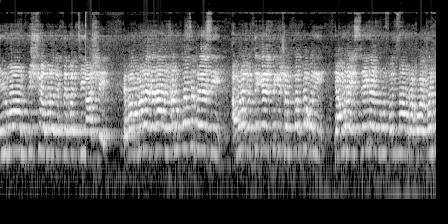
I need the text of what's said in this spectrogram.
নির্মম দৃশ্য আমরা দেখতে পাচ্ছি আসে। এবং আমরা যারা অনুপস্থিত হয়েছি আমরা প্রত্যেকের থেকে সংকল্প করি যে আমরা ইসরায়েলের কোনো পণ্য আমরা ক্রয় করব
